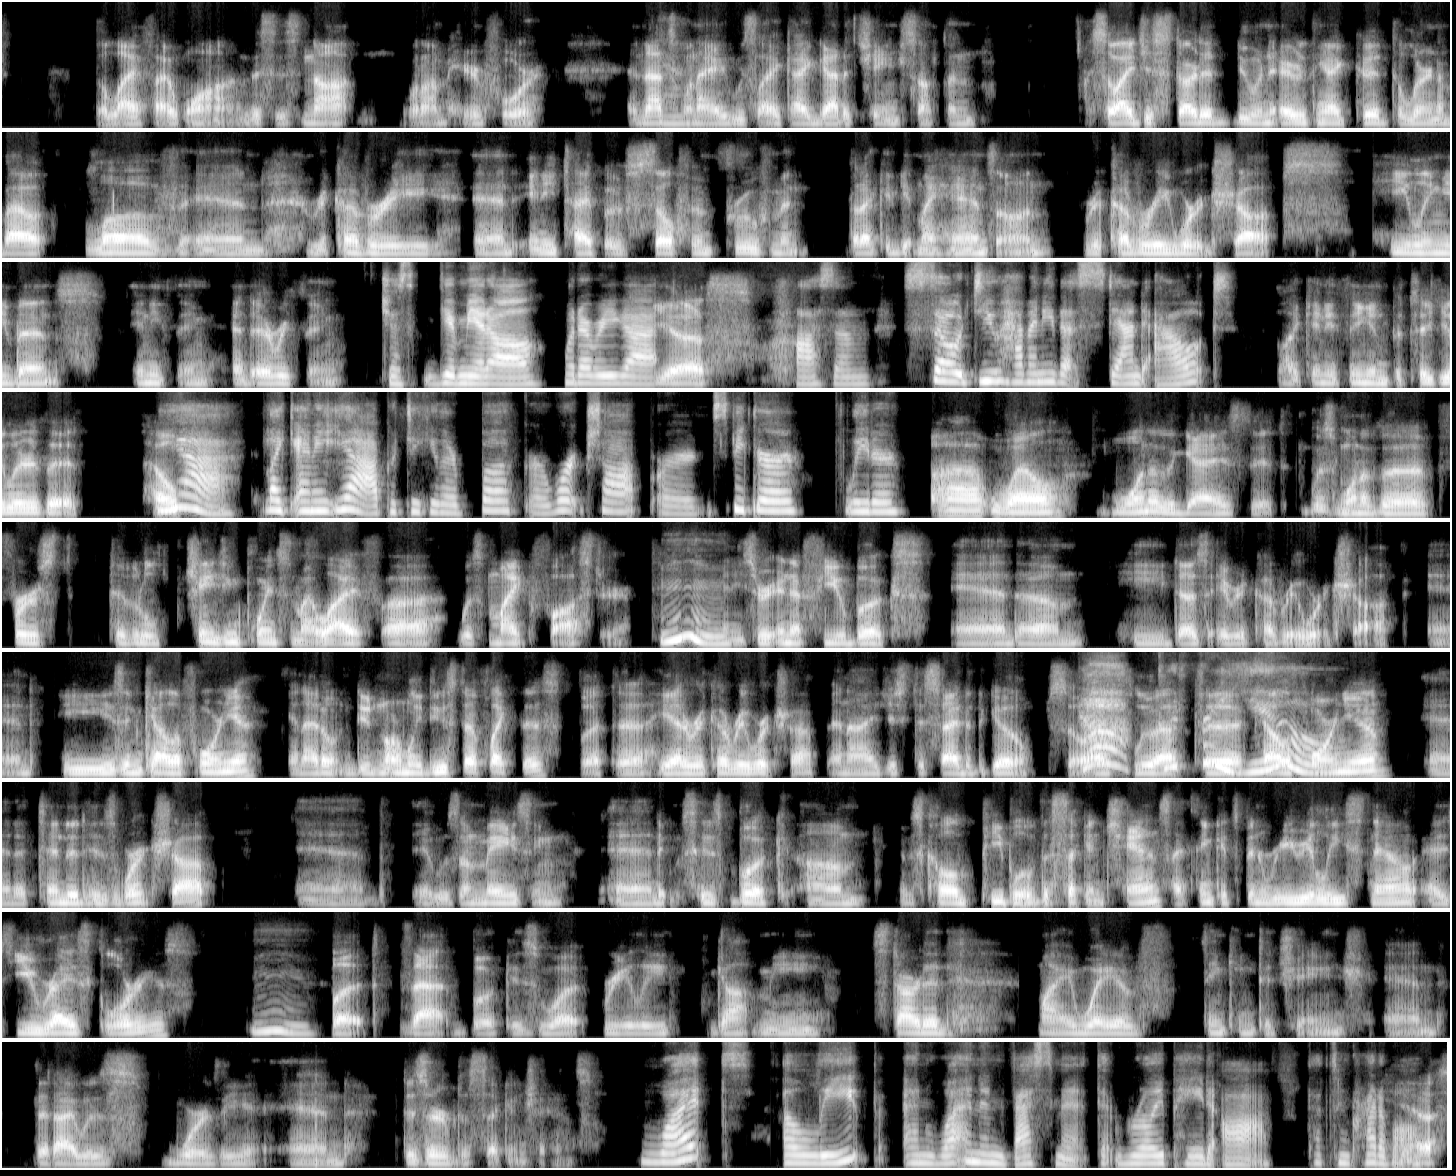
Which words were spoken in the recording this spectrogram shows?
the life I want. This is not what I'm here for. And that's yeah. when I was like, I got to change something. So I just started doing everything I could to learn about love and recovery and any type of self improvement that I could get my hands on recovery workshops, healing events, anything and everything. Just give me it all, whatever you got. Yes. Awesome. So, do you have any that stand out? Like anything in particular that helped? Yeah. Like any, yeah, a particular book or workshop or speaker, leader? Uh, well, one of the guys that was one of the first pivotal changing points in my life uh, was Mike Foster, mm. and he's written a few books, and um, he does a recovery workshop, and he's in California. And I don't do normally do stuff like this, but uh, he had a recovery workshop, and I just decided to go. So I flew out to you. California and attended his workshop, and it was amazing. And it was his book. Um, it was called People of the Second Chance. I think it's been re-released now as You Rise Glorious. Mm. But that book is what really got me started my way of thinking to change and that I was worthy and deserved a second chance. What a leap and what an investment that really paid off. That's incredible. Yes.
